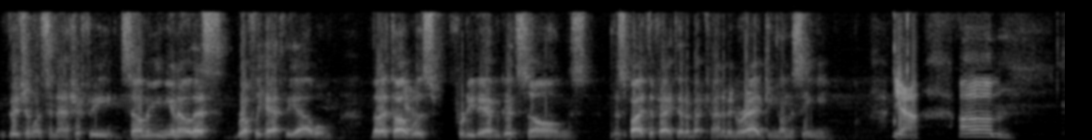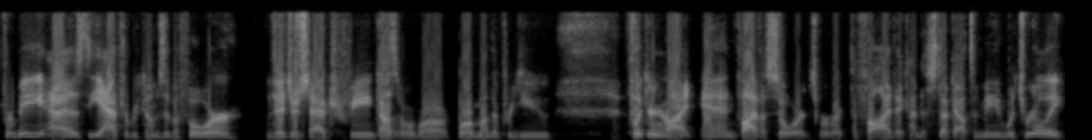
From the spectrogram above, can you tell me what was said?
Vigilance and Atrophy. So, I mean, you know, that's roughly half the album that I thought yeah. was pretty damn good songs, despite the fact that I've kind of been ragging on the singing. Yeah. Um, for me, as the after becomes the before, Vigilance and Atrophy and Cosmic World, World Mother for You, Flickering Light and Five of Swords were like the five that kind of stuck out to me, which really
